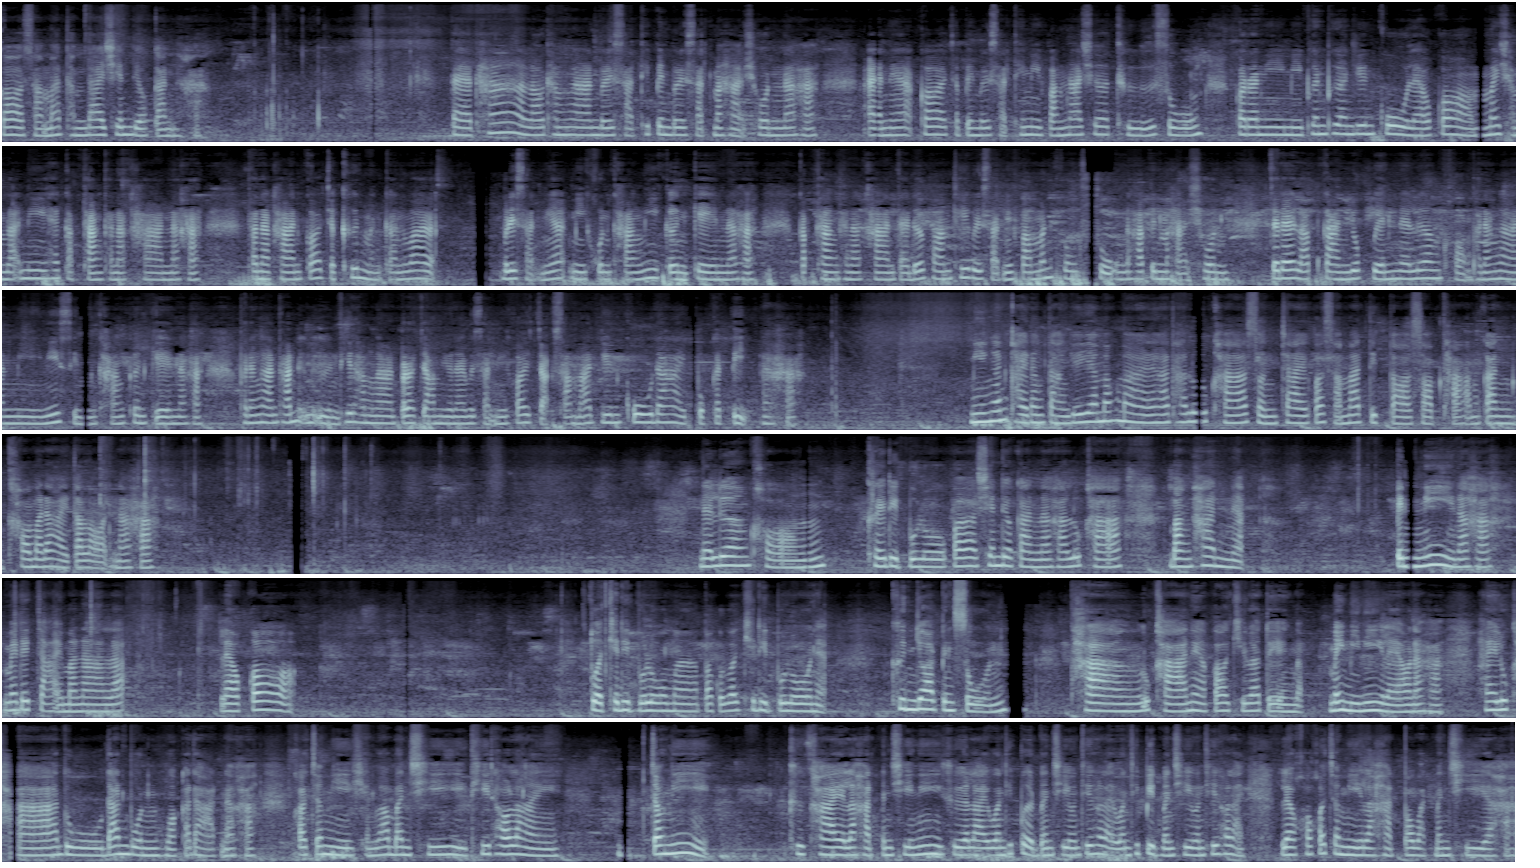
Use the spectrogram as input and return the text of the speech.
ก็สามารถทำได้เช่นเดียวกันค่ะ แต่ถ้าเราทำงานบริษัทที่เป็นบริษัทมหาชนนะคะ อันเนี้ยก็จะเป็นบริษัทที่มีความน่าเชื่อถือสูง กรณีมีเพื่อนๆยื่นกู้ แล้วก็ไม่ชำระหนี้ให้กับทางธนาคารนะคะ ธนาคารก็จะขึ้นเหมือนกันว่าบริษัทเนี้ยมีคนค้างหนี้เกินเกณฑ์นะคะ กับทางธนาคาร แต่ด้วยความที่บริษัทมีความมั่นคงสูงนะคะ เป็นมหาชน จะได้รับการยกเว้นในเรื่องของพนักงานมีหนี้สินค้างเกินเกณฑ์นะคะ พนักงานท่านอื่น ๆ ที่ทำงานประจำอยู่ในบริษัทนี้ก็จะสามารถยื่นกู้ได้ปกตินะคะ มีเงื่อนไขต่างๆ เยอะแยะมากมายนะคะ ถ้าลูกค้าสนใจก็สามารถติดต่อสอบถามกันเข้ามาได้ตลอดนะคะ ในเรื่องของเครดิตบูโรก็เช่นเดียวกันนะคะ ลูกค้าบางท่านเนี่ย เป็นหนี้นะคะ ไม่ได้จ่ายมานานแล้ว แล้วก็ตรวจเครดิตบูโรมา ปรากฏว่าเครดิตบูโรเนี่ย ขึ้นยอดเป็นศูนย์ทางลูกค้าเนี่ยก็คิดว่าตัวเองแบบไม่มีหนี้แล้วนะคะ ให้ลูกค้าดูด้านบนหัวกระดาษนะคะเขาจะมีเขียนว่าบัญชีที่เท่าไหร่เจ้าหนี้คือใครรหัสบัญชีหนี้คืออะไรวันที่เปิดบัญชีวันที่เท่าไหร่วันที่ปิดบัญชีวันที่เท่าไหร่ แล้วเขาก็จะมีรหัสประวัติบัญชีอะค่ะ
